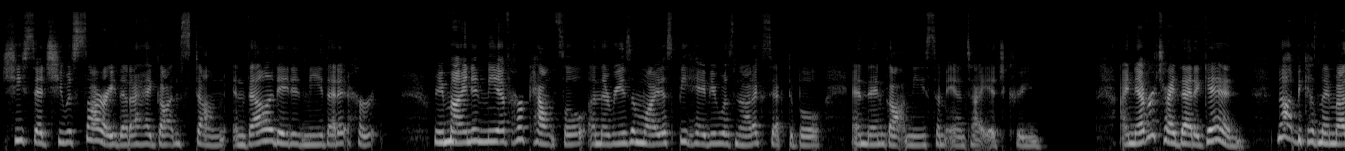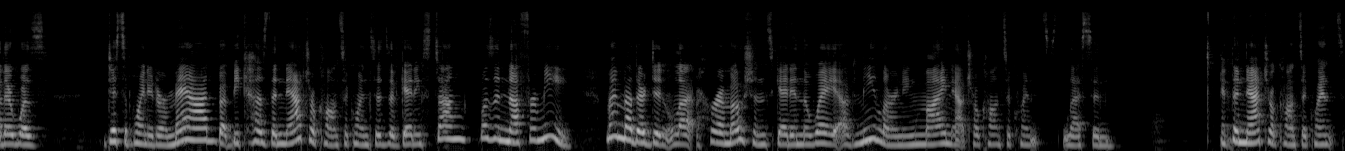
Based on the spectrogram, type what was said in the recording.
She said she was sorry that I had gotten stung and validated me that it hurt, reminded me of her counsel and the reason why this behavior was not acceptable, and then got me some anti itch cream. I never tried that again, not because my mother was disappointed or mad, but because the natural consequences of getting stung was enough for me. My mother didn't let her emotions get in the way of me learning my natural consequence lesson. If the natural consequence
